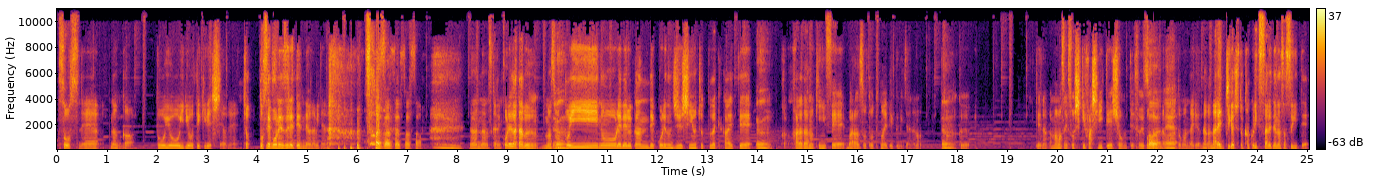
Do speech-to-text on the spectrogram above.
そうっすね。なんか、東洋医療的でしたよね。ちょっと背骨ずれてんだよな、みたいな。そうそうそうそうそう。何なんですかね。これが多分、まあその問いのレベル感でこれの重心をちょっとだけ変えて、うん。か体の筋性、バランスを整えていくみたいなのうん。感覚。で、なんか、まあ、まさに組織ファシリテーションってそういうことなんだろうなと思うんだけど、なんかナレッジがちょっと確立されてなさすぎて、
